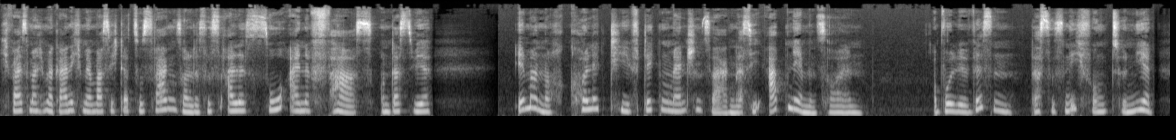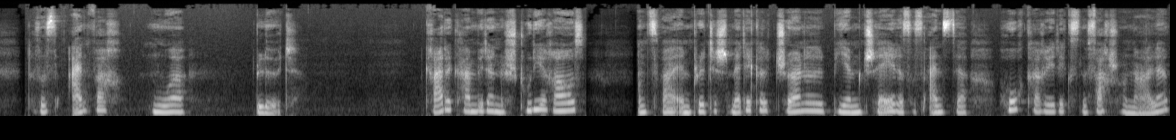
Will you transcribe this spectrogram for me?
Ich weiß manchmal gar nicht mehr, was ich dazu sagen soll. Das ist alles so eine Farce und dass wir immer noch kollektiv dicken Menschen sagen, dass sie abnehmen sollen, obwohl wir wissen, dass das nicht funktioniert. Das ist einfach nur blöd. Gerade kam wieder eine Studie raus, und zwar im British Medical Journal BMJ, das ist eins der hochkarätigsten Fachjournale.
